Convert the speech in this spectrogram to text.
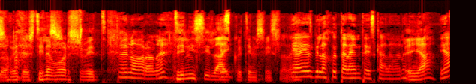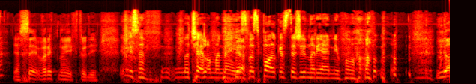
poslu. Vidiš, ti ne moreš biti, To je noro, ne? ti nisi lajk v tem smislu. ne. Ja, jaz bi lahko talente iskala. Ne? Ja, Ja? ja se, verjetno jih tudi. Mislim, načeloma ne, jaz vas pol, ker ste že narejeni. No,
